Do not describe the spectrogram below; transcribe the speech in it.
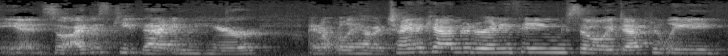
and so I just keep that in here. I don't really have a china cabinet or anything, so it definitely,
